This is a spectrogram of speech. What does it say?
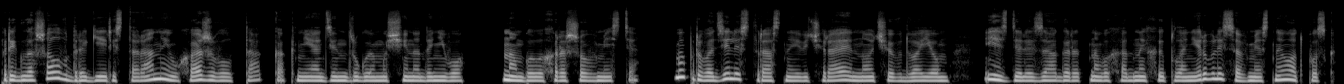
приглашал в дорогие рестораны и ухаживал так, как ни один другой мужчина до него. Нам было хорошо вместе. Мы проводили страстные вечера и ночи вдвоем, ездили за город на выходных и планировали совместный отпуск.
